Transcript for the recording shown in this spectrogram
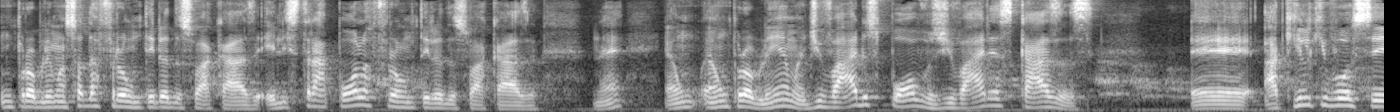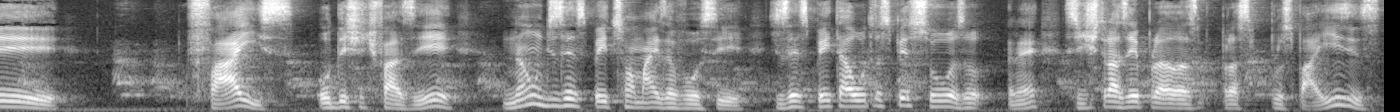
um problema só da fronteira da sua casa, ele extrapola a fronteira da sua casa, né? É um, é um problema de vários povos, de várias casas. É, aquilo que você faz ou deixa de fazer não diz respeito só mais a você, diz respeito a outras pessoas, né? Se a gente trazer para os países,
